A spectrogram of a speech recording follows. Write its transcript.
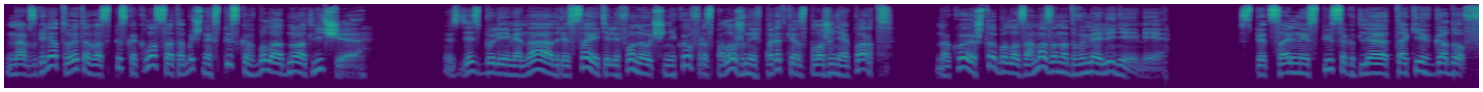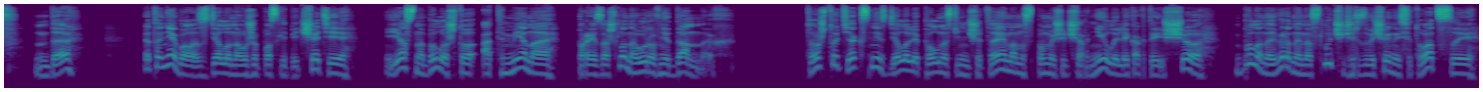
На взгляд, у этого списка класса от обычных списков было одно отличие. Здесь были имена, адреса и телефоны учеников, расположенные в порядке расположения парт, но кое-что было замазано двумя линиями. Специальный список для таких годов, да? Это не было сделано уже после печати, ясно было, что отмена произошла на уровне данных. То, что текст не сделали полностью нечитаемым с помощью чернил или как-то еще, было, наверное, на случай чрезвычайной ситуации,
